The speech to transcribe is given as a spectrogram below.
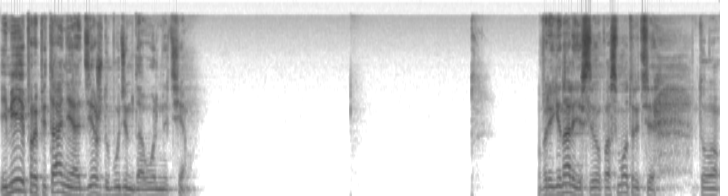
«Имея пропитание и одежду, будем довольны тем». В оригинале, если вы посмотрите, то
